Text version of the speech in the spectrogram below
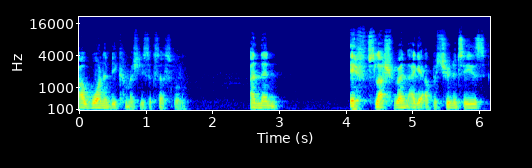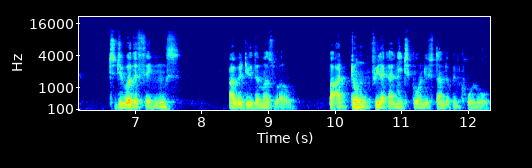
I want to be commercially successful, and then if slash when I get opportunities to do other things, I will do them as well. But I don't feel like I need to go and do stand up in Cornwall.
